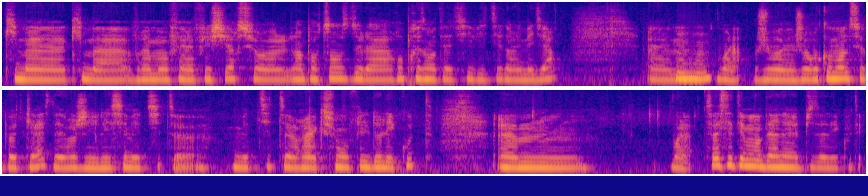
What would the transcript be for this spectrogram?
qui m'a qui m'a vraiment fait réfléchir sur l'importance de la représentativité dans les médias. Euh, mhm. Voilà, je, je, recommande ce podcast. D'ailleurs, j'ai laissé mes petites, euh, mes petites réactions au fil de l'écoute. Euh, voilà, ça c'était mon dernier épisode écouté.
